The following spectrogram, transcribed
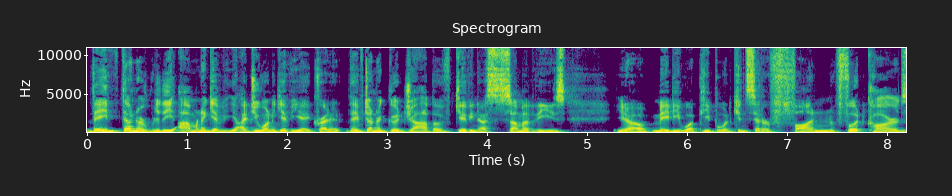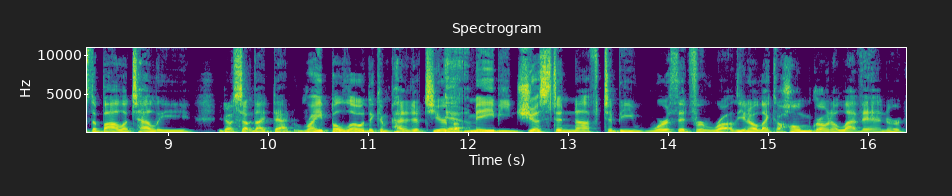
they've done a really. I'm going to give. I do want to give EA credit. They've done a good job of giving us some of these you know, maybe what people would consider fun FUT cards, the Balotelli, you know, something like that, right below the competitive tier, yeah. but maybe just enough to be worth it for, you know, like a homegrown 11 or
